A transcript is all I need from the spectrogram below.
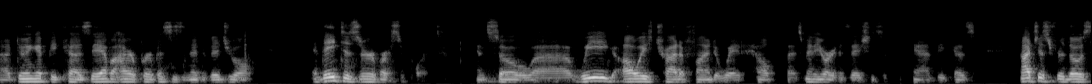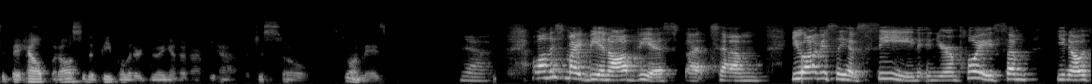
uh, doing it because they have a higher purpose as an individual, and they deserve our support. And so uh, we always try to find a way to help as many organizations as we can because not just for those that they help, but also the people that are doing it on our behalf are just so so amazing. Yeah. Well, this might be an obvious, but um, you obviously have seen in your employees some, you know,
